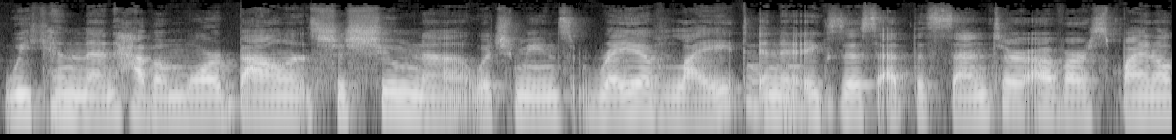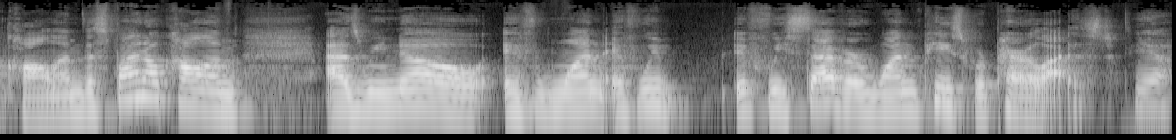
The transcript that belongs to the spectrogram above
we can then have a more balanced sushumna which means ray of light and it mm-hmm. exists at the center of our spinal column the spinal column as we know if one if we if we sever one piece we're paralyzed Yeah.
